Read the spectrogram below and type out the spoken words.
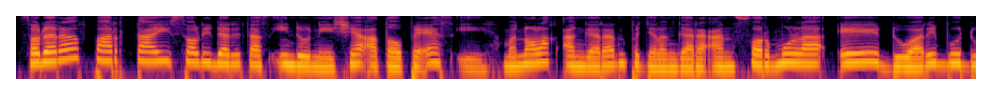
Saudara Partai Solidaritas Indonesia atau PSI menolak anggaran penyelenggaraan Formula E 2020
